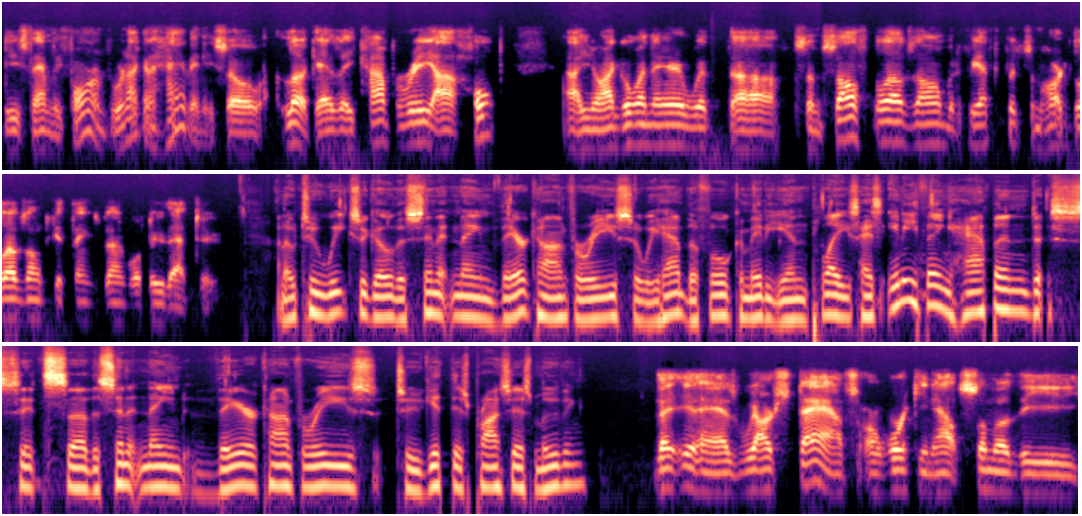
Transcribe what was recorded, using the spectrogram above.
these family farms, we're not going to have any. So look, as a conferee, I hope Uh, you know, I go in there with uh, some soft gloves on, but if we have to put some hard gloves on to get things done, we'll do that too. I know two weeks ago the Senate named their conferees, so we have the full committee in place. Has anything happened since uh, the Senate named their conferees to get this process moving? it has. We, our staffs are working out some of the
